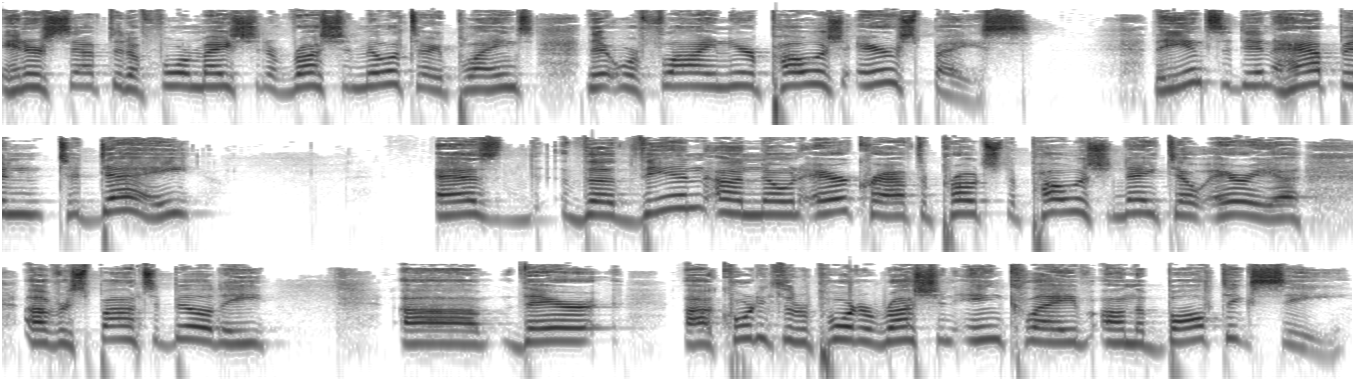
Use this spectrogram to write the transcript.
intercepted a formation of Russian military planes that were flying near Polish airspace. The incident happened today as the then unknown aircraft approached the Polish NATO area of responsibility uh, there, according to the report, a Russian enclave on the Baltic Sea.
